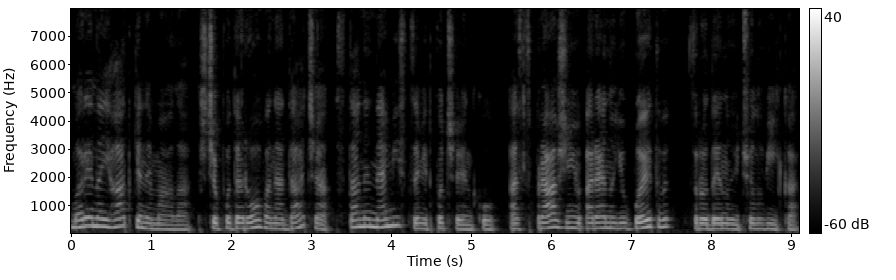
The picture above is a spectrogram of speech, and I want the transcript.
Марина й гадки не мала, що подарована дача стане не місцем відпочинку, а справжньою ареною битви з родиною чоловіка.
